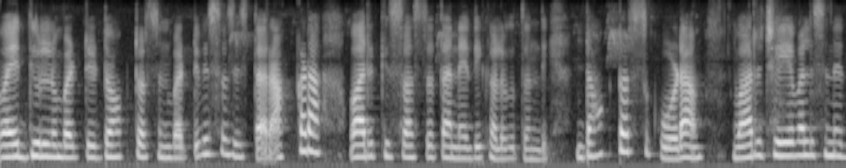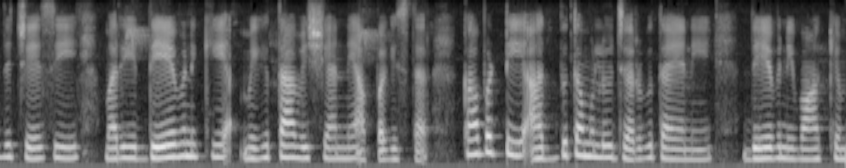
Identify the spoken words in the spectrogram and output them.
వైద్యులను బట్టి డాక్టర్స్ని బట్టి విశ్వసిస్తారు. అక్కడ వారికి స్వస్థత అనేది కలుగుతుంది. డాక్టర్స్ కూడా వారు చేయవలసినది చేసి మరి దేవునికి మిగతా విషయాన్ని అప్పగిస్తారు. కాబట్టి అద్భుతములు జరుగుతాయని దేవుని వాక్యం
